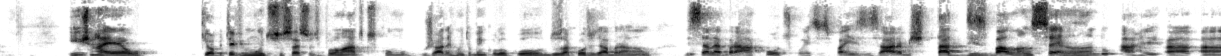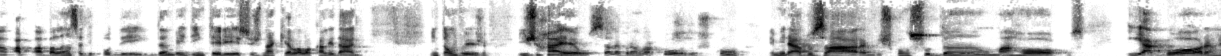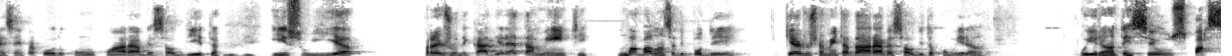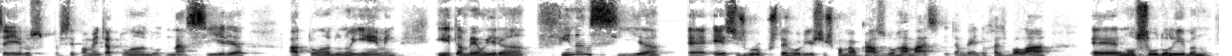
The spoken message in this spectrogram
Israel, que obteve muitos sucessos diplomáticos, como o Jader muito bem colocou, dos acordos de Abraão, de celebrar acordos com esses países árabes, está desbalanceando a, a, a, a, balança de poder e também de interesses naquela localidade. Então, veja, Israel celebrando acordos com Emirados Árabes, com Sudão, Marrocos, e agora, recém acordo com, com a Arábia Saudita, uhum. isso ia prejudicar diretamente uma balança de poder que é justamente a da Arábia Saudita com o Irã. O Irã tem seus parceiros, principalmente atuando na Síria, atuando no Iêmen, e também o Irã financia é, esses grupos terroristas, como é o caso do Hamas e também do Hezbollah é, no sul do Líbano.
